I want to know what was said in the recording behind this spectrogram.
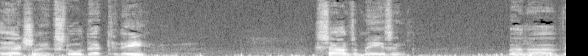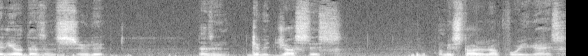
I actually installed that today. Sounds amazing, but uh, video doesn't suit it, doesn't give it justice. Let me start it up for you guys.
